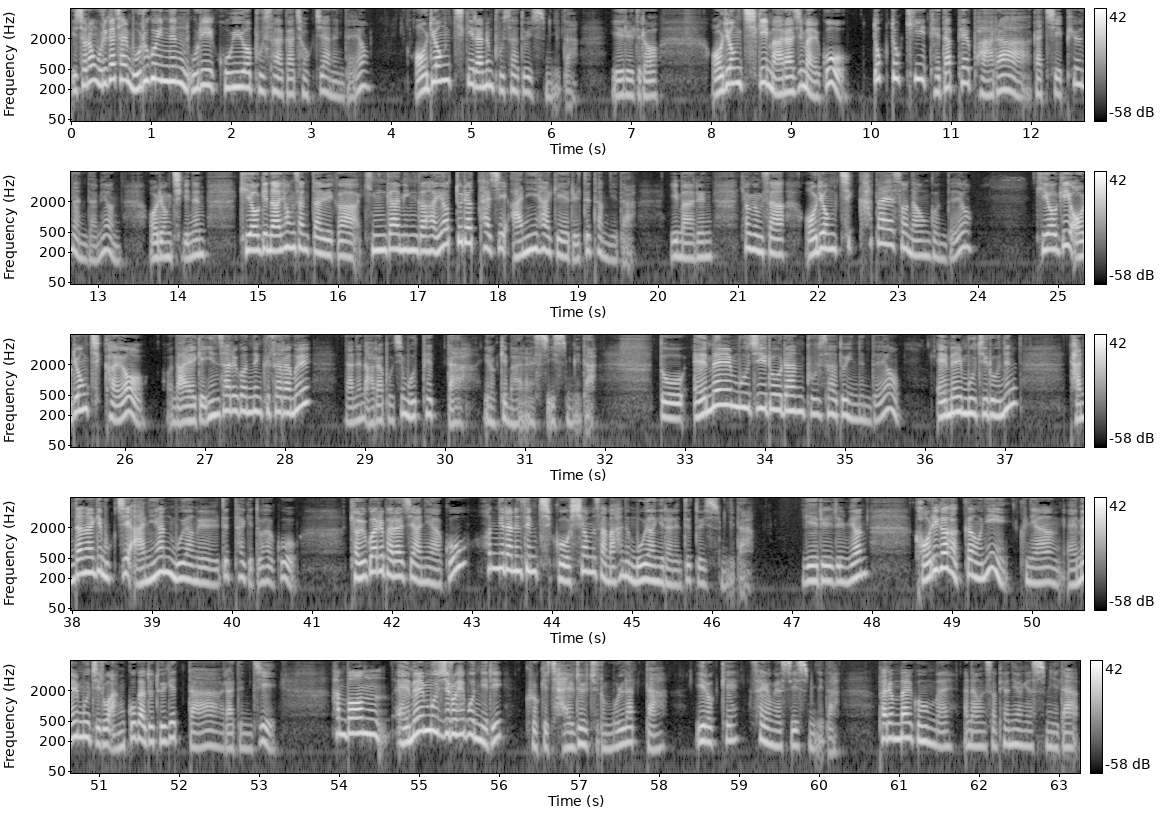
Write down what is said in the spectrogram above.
이처럼 우리가 잘 모르고 있는 우리 고유어 부사가 적지 않은데요. 어령치기라는 부사도 있습니다. 예를 들어 어령치기 말하지 말고 똑똑히 대답해 봐라 같이 표현한다면 어령치기는 기억이나 형상 따위가 긴가민가 하여 뚜렷하지 아니하게를 뜻합니다. 이 말은 형용사 어령칙하다에서 나온 건데요. 기억이 어령칙하여 나에게 인사를 건넨 그 사람을 나는 알아보지 못했다. 이렇게 말할 수 있습니다. 또 에멜무지로란 부사도 있는데요. 에멜무지로는 단단하게 묶지 아니한 모양을 뜻하기도 하고 결과를 바라지 아니하고 헛일하는 셈치고 시험 삼아 하는 모양이라는 뜻도 있습니다. 예를 들면 거리가 가까우니 그냥 ML무지로 안고 가도 되겠다라든지 한번 ML무지로 해본 일이 그렇게 잘 될 줄은 몰랐다. 이렇게 사용할 수 있습니다. 바른말 고운말 아나운서 변희영이었습니다.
